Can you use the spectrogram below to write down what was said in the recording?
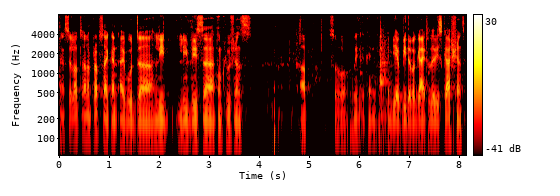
Thanks a lot, Alan. Perhaps I, can, I would uh, lead, leave these uh, conclusions up so we can, can, be a bit of a guide to the discussions.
